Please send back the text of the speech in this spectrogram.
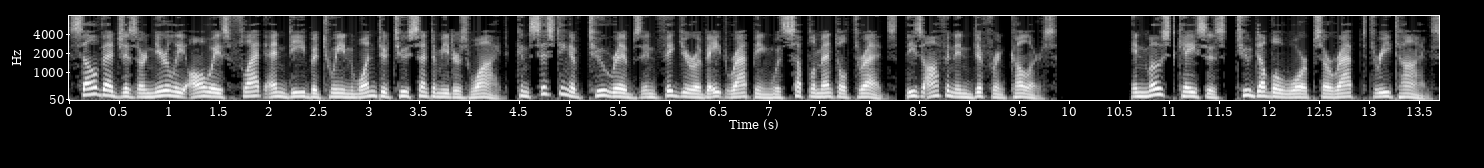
Selvedges are nearly always flat nd between 1 to 2 cm wide, consisting of two ribs in figure of 8 wrapping with supplemental threads, these often in different colors. In most cases, two double warps are wrapped three times.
